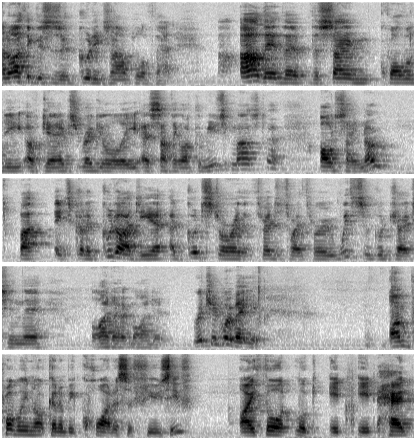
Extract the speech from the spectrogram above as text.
and I think this is a good example of that. Are there the, the same quality of gags regularly as something like The Music Master? I would say no, but it's got a good idea, a good story that threads its way through with some good jokes in there. I don't mind it. Richard, what about you? I'm probably not going to be quite as effusive. I thought, look, it, it had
